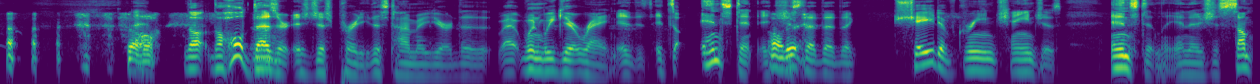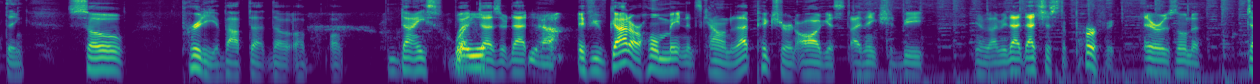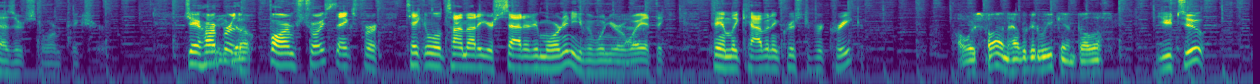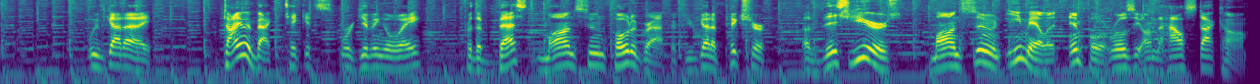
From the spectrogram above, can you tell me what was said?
so the the whole desert is just pretty this time of year. The when we get rain it's it's instant. It's oh, just the, the the shade of green changes instantly, and there's just something so pretty about that. The a, a nice wet well, desert. That yeah. if you've got our home maintenance calendar, that picture in August, I think should be. You know, I mean that that's just a perfect Arizona desert storm picture. Jay Harper, the Farm's Choice. Thanks for taking a little time out of your Saturday morning, even when you're yeah. away at the family cabin in Christopher Creek. Always fun. Have a good weekend, fellas. You too. We've got a Diamondback tickets we're giving away for the best monsoon photograph. If you've got a picture of this year's monsoon, email it info at rosieonthehouse.com.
